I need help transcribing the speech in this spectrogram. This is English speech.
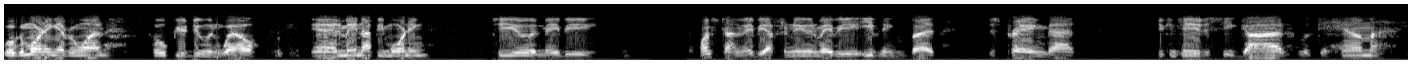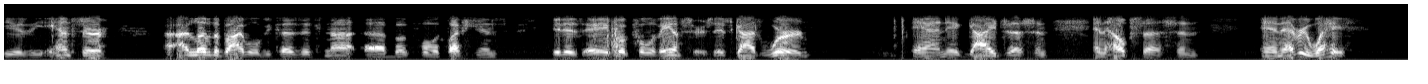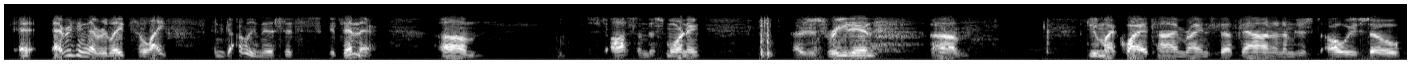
Well, good morning, everyone. Hope you're doing well. And it may not be morning to you, it may be lunchtime, maybe afternoon, maybe evening, but just praying that you continue to see God, look to Him. He is the answer. I love the Bible because it's not a book full of questions, it is a book full of answers. It's God's Word, and it guides us and, and helps us and in every way. Everything that relates to life and godliness, it's it's in there. Um, it's awesome. This morning, I was just reading, um, do my quiet time, writing stuff down, and I'm just always so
